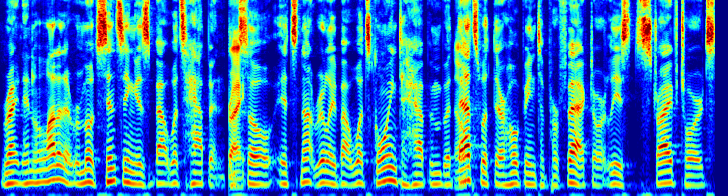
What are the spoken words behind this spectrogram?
Right. And a lot of that remote sensing is about what's happened. Right. So it's not really about what's going to happen, but that's what they're hoping to perfect or at least strive towards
